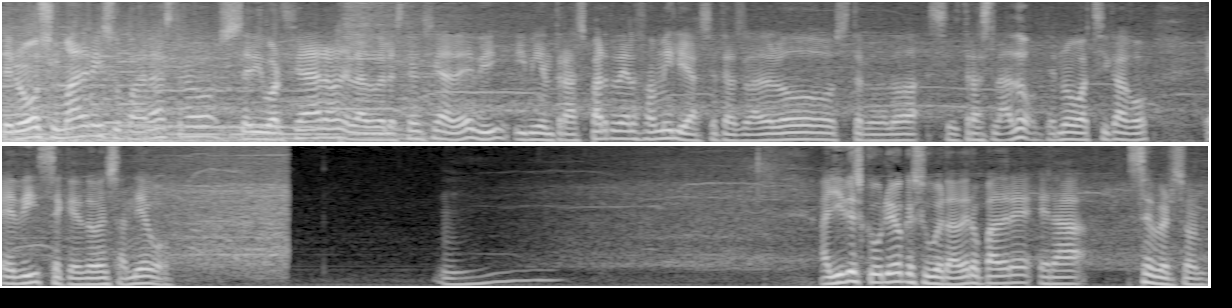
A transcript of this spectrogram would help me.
De nuevo su madre y su padrastro se divorciaron en la adolescencia de Eddie y mientras parte de la familia se trasladó, se trasladó, se trasladó de nuevo a Chicago, Eddie se quedó en San Diego. Mm. Allí descubrió que su verdadero padre era Severson,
